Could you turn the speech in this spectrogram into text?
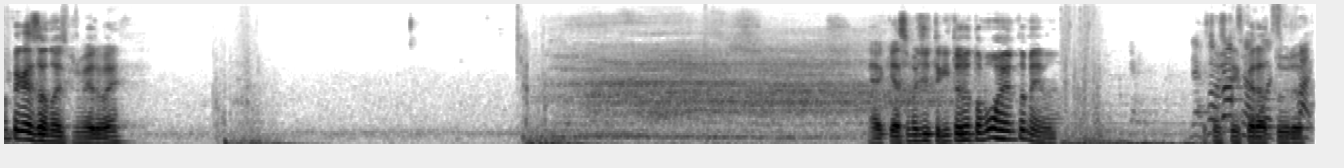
Vamos pegar esses anões primeiro, vai. É, aqui acima de 30 eu já tô morrendo também, mano. Questão de temperatura.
